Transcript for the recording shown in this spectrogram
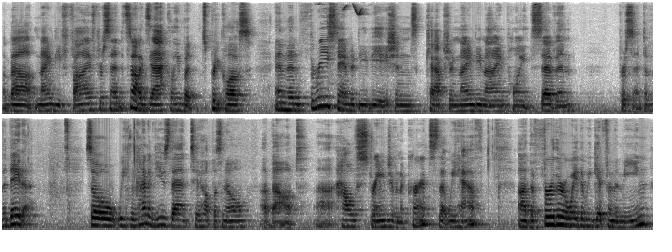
about 95%. It's not exactly, but it's pretty close. And then three standard deviations capture 99.7% of the data. So we can kind of use that to help us know about uh, how strange of an occurrence that we have. Uh, the further away that we get from the mean,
